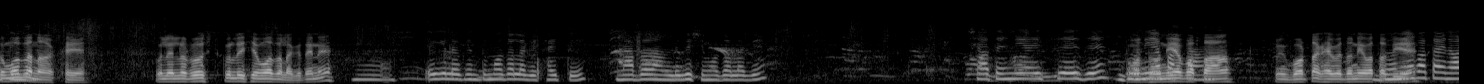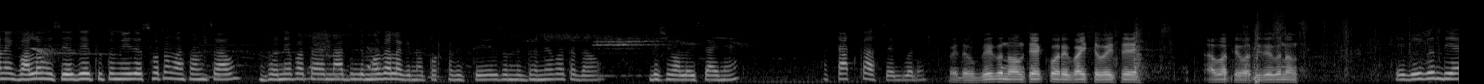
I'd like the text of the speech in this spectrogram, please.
তো মজা না খেয়ে। ওগুলো হলো রোস্ট করলে সে মজা লাগে তাই না? হ্যাঁ এগুলো কিন্তু মজা লাগে খাইতে। রানলে বেশি মজা লাগে। সাথে নিয়ে এসছে যে ধনিয়া পাতা। তুমি ভর্তা খাইবে ধনিয়া পাতা দিয়ে। ধনিয়া পাতা অনেক ভালো হয়েছে যেহেতু তুমি এই যে ছোট মাছ আনছাও ধনিয়া পাতা না দিলে মজা লাগে না তরকারিতে এর জন্য ধনিয়া পাতা দাও বেশি ভালো হয়েছে আইনে। আর টাটকা আছে একবারে। ওই দেখো বেগুন আনছে এক করে বাইছে বাইছে আবাতে আবাতে বেগুন আনছে। এই বেগুন দিয়ে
